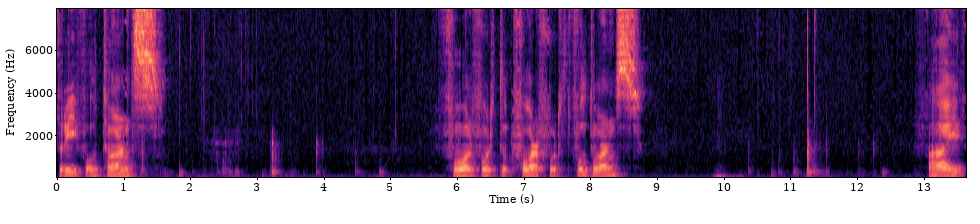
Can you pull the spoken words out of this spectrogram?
three full turns, four, four, four, four full turns, five.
